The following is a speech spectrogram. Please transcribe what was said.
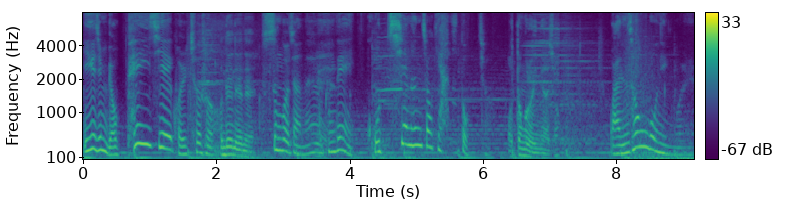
이게 지금 몇 페이지에 걸쳐서 어, 네네네. 쓴 거잖아요. 네. 근데 고친 흔적이 하나도 없죠. 어떤 걸 의미하죠? 완성본인 거예요.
